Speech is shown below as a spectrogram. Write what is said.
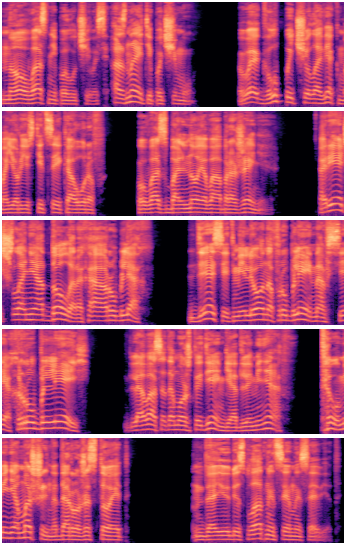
но у вас не получилось. А знаете почему? Вы глупый человек, майор юстиции Кауров. У вас больное воображение. Речь шла не о долларах, а о рублях. 10 миллионов рублей на всех. Рублей! Для вас это может и деньги, а для меня... Да у меня машина дороже стоит. Даю бесплатный ценный совет.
